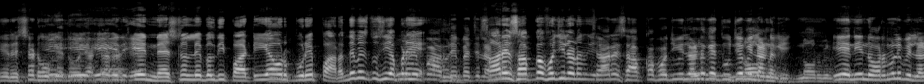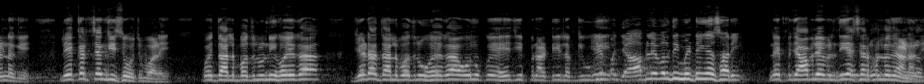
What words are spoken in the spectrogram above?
ਇਹ ਰਜਿਸਟਰਡ ਹੋ ਗਏ 2018 ਇਹ ਇਹ ਨੈਸ਼ਨਲ ਲੈਵਲ ਦੀ ਪਾਰਟੀ ਆ ਔਰ ਪੂਰੇ ਭਾਰਤ ਦੇ ਵਿੱਚ ਤੁਸੀਂ ਆਪਣੇ ਭਾਰਤ ਦੇ ਵਿੱਚ ਸਾਰੇ ਸਾਬਕਾ ਫੌਜੀ ਲੜਨਗੇ। ਸਾਰੇ ਸਾਬਕਾ ਫੌਜ ਵੀ ਲੜਨਗੇ ਦੂਜੇ ਵੀ ਲੜਨਗੇ। ਇਹ ਨਹੀਂ ਨਾਰਮਲ ਵੀ ਲੜਨਗੇ। ਲੇਕਿਨ ਚੰਗੀ ਸੋਚ ਵਾਲੇ ਕੋਈ ਦਲ ਬਦਲੂ ਨਹੀਂ ਹੋਏਗਾ। ਜਿਹੜਾ ਦਲ ਬਦਲੂ ਹੋਏਗਾ ਉਹਨੂੰ ਕੋਈ ਇਹੋ ਜੀ ਪੈਨਲਟੀ ਲੱਗੂਗੀ। ਇਹ ਪੰਜਾਬ ਲੈਵਲ ਦੀ ਮੀਟਿੰਗ ਹੈ ਸਾਰੀ। ਨਹੀਂ ਪੰਜਾਬ ਲੈਵਲ ਦੀ ਹੈ ਸਿਰਫ ਲੁਧਿਆਣਾ ਦੀ।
